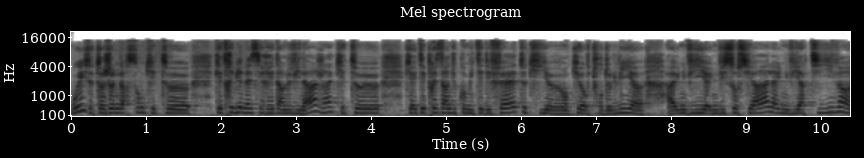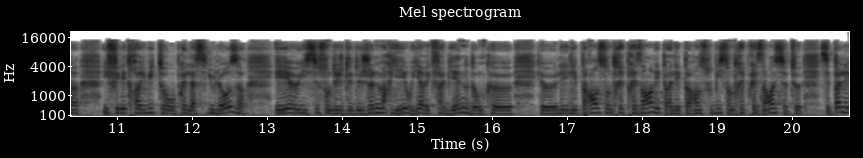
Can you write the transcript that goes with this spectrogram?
Oui, c'est un jeune garçon qui est euh, qui est très bien inséré dans le village, hein, qui est euh, qui a été président du comité des fêtes, qui euh, qui autour de lui a une vie a une vie sociale, a une vie active. il fait les 3-8 auprès de la cellulose et ils se sont des, jeunes mariés, oui, avec Fabienne. Donc les, les, parents sont très présents, les, les parents soumis sont très présents. C'est pas le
